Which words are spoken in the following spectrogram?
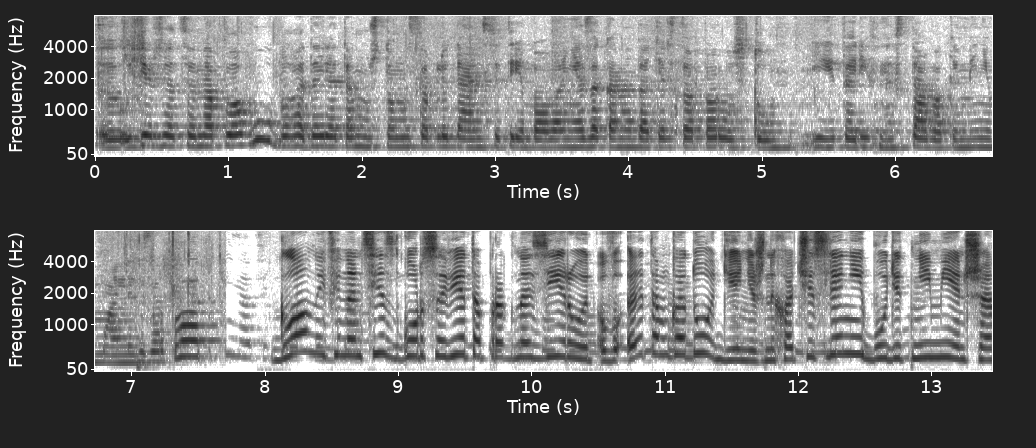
э, удержатся на плаву благодаря тому, что мы соблюдаем все требования законодательства по росту и тарифных ставок и минимальных зарплат. Главный финансист горсовета прогнозирует, в этом году денежных отчислений будет не меньше.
